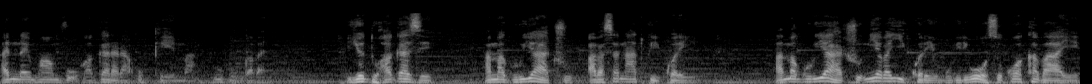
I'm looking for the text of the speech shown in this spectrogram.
ari na yo mpamvu uhagarara ukema ntuhungabane. Iyo duhagaze amaguru yacu aba asa n'atwikoreye. Amaguru yacu niyo aba yikoreye umubiri wose uko wakabaye.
